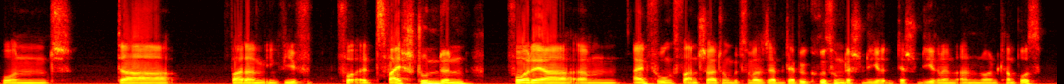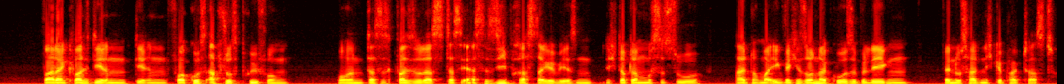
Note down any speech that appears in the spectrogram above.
Und da war dann irgendwie vor, äh, zwei Stunden vor der ähm, Einführungsveranstaltung bzw. Der, der, Begrüßung der, Studier der Studierenden am neuen Campus, war dann quasi deren, deren Vorkursabschlussprüfung. Und das ist quasi so das, das erste Siebraster gewesen. Ich glaube, da musstest du halt nochmal irgendwelche Sonderkurse belegen, wenn du es halt nicht gepackt hast.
